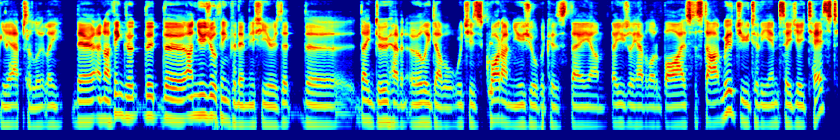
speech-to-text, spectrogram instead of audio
Yeah, absolutely. There, and I think the, the, the unusual thing for them this year is that the they do have an early double, which is quite unusual because they um, they usually have a lot of byes to start with due to the MCG test.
